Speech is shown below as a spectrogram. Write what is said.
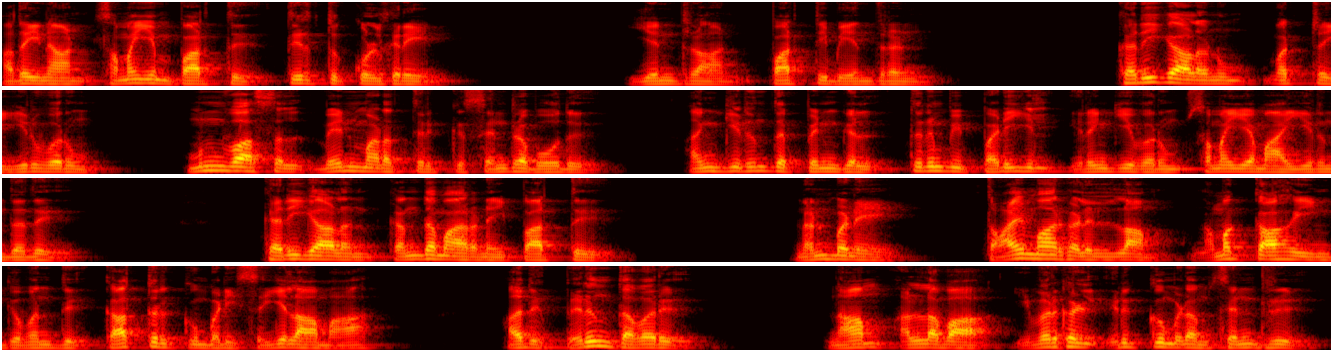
அதை நான் சமயம் பார்த்து தீர்த்துக்கொள்கிறேன் என்றான் பார்த்திபேந்திரன். கரிகாலனும் மற்ற இருவரும் முன்வாசல் மேன்மாடத்திற்கு சென்றபோது அங்கிருந்த பெண்கள் திரும்பி படியில் இறங்கி வரும் சமயமாயிருந்தது. கரிகாலன் கந்தமாறனை பார்த்து நண்பனே தாய்மார்களெல்லாம் நமக்காக இங்கு வந்து காத்திருக்கும்படி செய்யலாமா? அது பெருந்தவறு நாம் அல்லவா இவர்கள் இருக்குமிடம் சென்று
